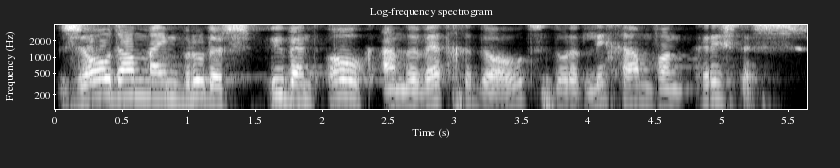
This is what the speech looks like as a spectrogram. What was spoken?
Zo dan, mijn broeders, u bent ook aan de wet gedood door het lichaam van Christus.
